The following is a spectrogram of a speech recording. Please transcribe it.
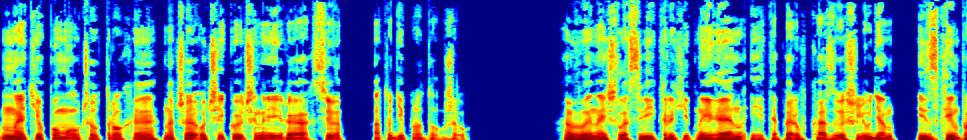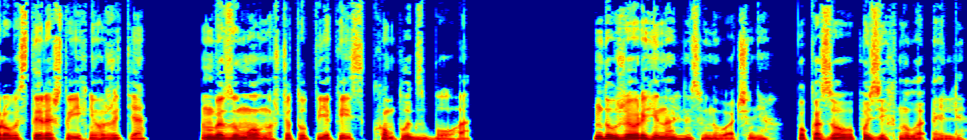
Меттю помовчав трохи, наче очікуючи на її реакцію, а тоді продовжив. Винайшла свій крихітний ген і тепер вказуєш людям, із ким провести решту їхнього життя? Безумовно, що тут якийсь комплекс Бога. Дуже оригінальне звинувачення, показово позіхнула Еллі.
